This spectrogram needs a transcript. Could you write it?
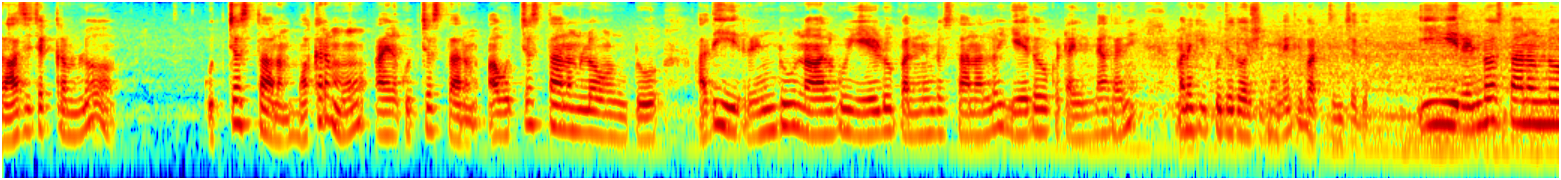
రాశిచక్రంలో ఉచ్చస్థానం మకరము ఆయనకు ఉచ్చస్థానం. ఆ ఉచ్చస్థానంలో ఉంటూ అది రెండు నాలుగు ఏడు పన్నెండు స్థానాల్లో ఏదో ఒకటి అయినా కానీ మనకి కుజదోషం అనేది వర్తించదు. ఈ రెండో స్థానంలో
